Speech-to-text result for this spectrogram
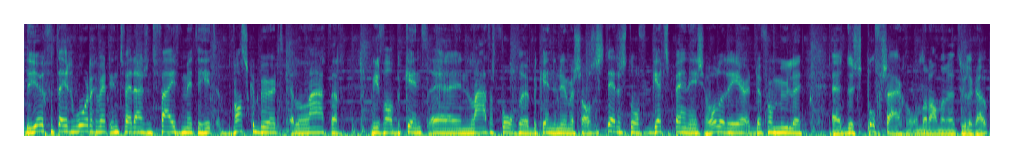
De jeugd van tegenwoordig werd in 2005 met de hit Was Gebeurd later in ieder geval bekend. Eh, later volgden bekende nummers zoals Sterrenstof, Get Spanish, Holiday, De Formule, eh, De Stofzuiger onder andere natuurlijk ook.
